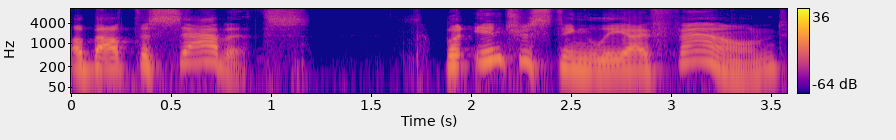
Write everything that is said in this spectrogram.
about the Sabbaths. But interestingly, I found,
